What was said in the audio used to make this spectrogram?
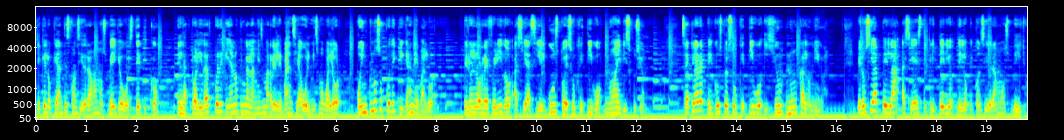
ya que lo que antes considerábamos bello o estético, en la actualidad puede que ya no tenga la misma relevancia o el mismo valor, o incluso puede que gane valor. Pero en lo referido hacia si el gusto es subjetivo, no hay discusión. Se aclara que el gusto es subjetivo y Hume nunca lo niega, pero sí apela hacia este criterio de lo que consideramos bello,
